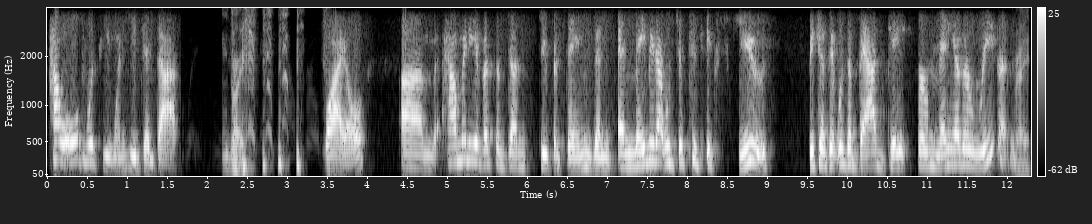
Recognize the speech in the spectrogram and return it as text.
how old was he when he did that? Right. while. Um, how many of us have done stupid things, and and maybe that was just his excuse because it was a bad date for many other reasons. Right.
